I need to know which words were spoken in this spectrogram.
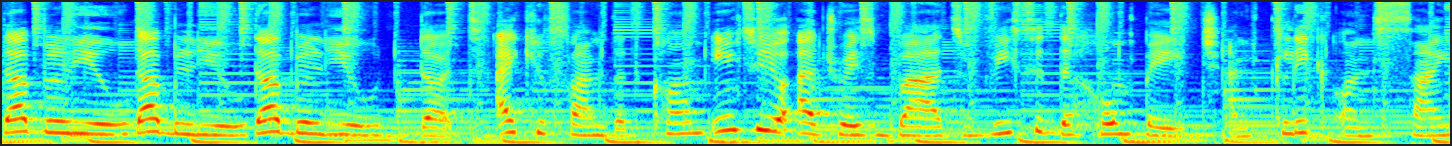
www.icubefarm.com into your address bar to visit the homepage and click on sign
